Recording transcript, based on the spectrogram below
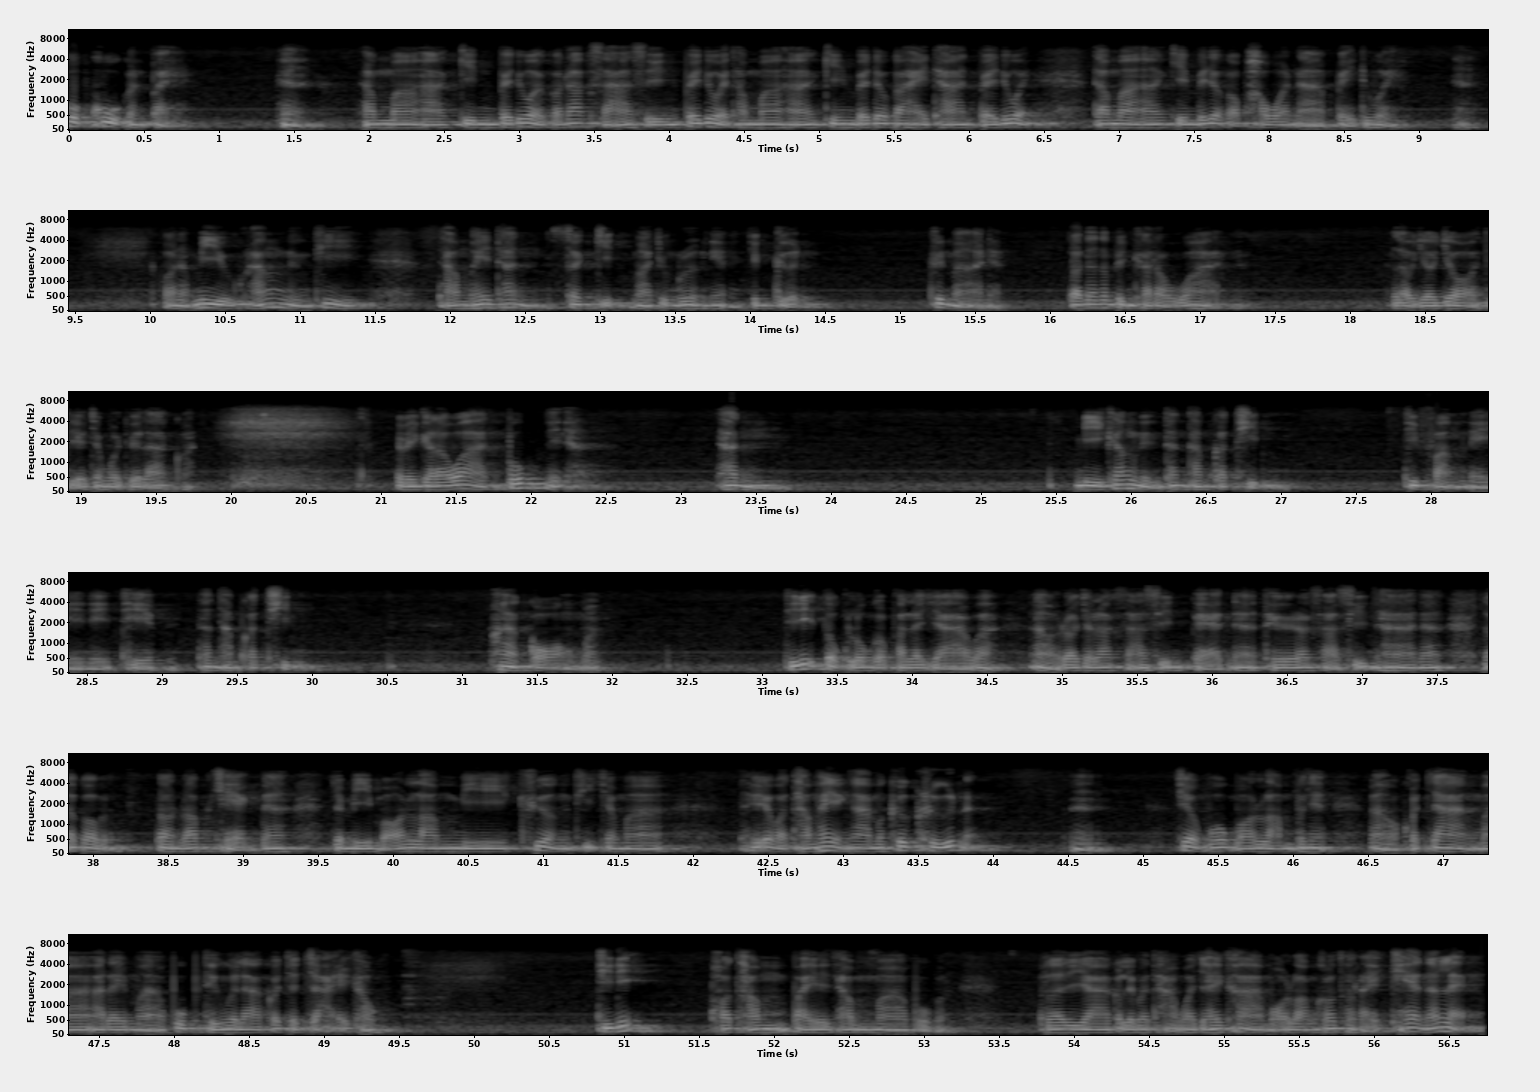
ควบคู่กันไป ทำมาหากินไปด้วยก็รักษาศีลไปด้วยทำมาหากินไปด้วยก็ให้ทานไปด้วยทำมาหากินไปด้วยก็ภาวนาไปด้วยนะเพราะนะมีอยู่ครั้งหนึ่งที่ทำให้ท่านสะกิดมาจงเรื่องนี้จึงเกิดขึ้นมาเนี่ย ตอนนั้นท่านเป็นคารวาสเราย่อๆเดี๋ยวจะหมดเวลาก่อนเป็นคารวาสปุ๊บเนี่ยท่าน มีครั้งหนึ่งท่านทำกระถิน ที่ฟังในในเทปท่านทำกระถิน ห้ากองมาทีนี้ตกลงกับภรรยาว่าอ้าวเราจะรักษาศีลแปดนะเธอรักษาศีลห้านะแล้วก็ตอนรับแขกนะ จะมีหมอลำมีเครื่องที่จะมาเรียกว่าทำให้งานมันคึกคืนอะเชื่อพวกหมอลำพวกนี้อ้าวก็จ้างมาอะไรมาปุ๊บถึงเวลาก็จะจ่ายเขาทีนี้พอทำไปทำมาปุ๊บภรรยาก็เลยมาถามว่าจะให้ค่าหมอลำเขาเท่าไหร่แค่นั้นแหละ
